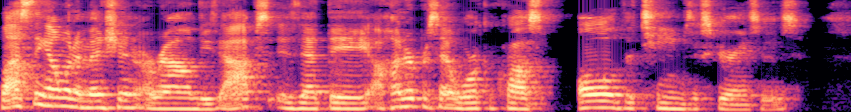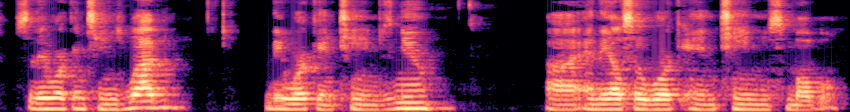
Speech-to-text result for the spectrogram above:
Last thing I want to mention around these apps is that they 100% work across all the Teams experiences. So they work in Teams Web, They work in Teams New, uh, and they also work in Teams Mobile.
